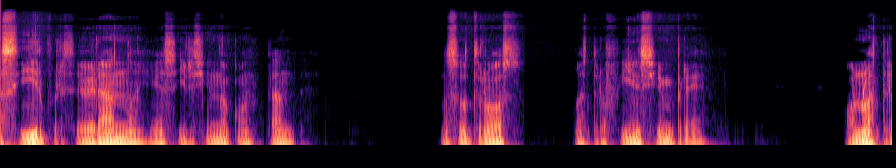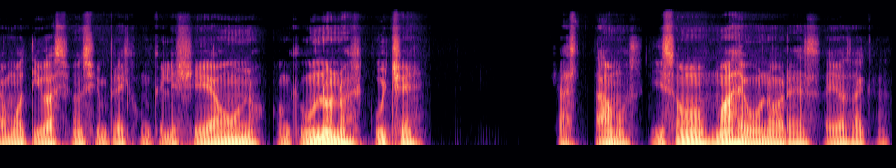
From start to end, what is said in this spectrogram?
seguir perseverando y a seguir siendo constantes. Nosotros, nuestro fin siempre, o nuestra motivación siempre es con que le llegue a uno, con que uno nos escuche. Ya estamos. Y somos más de uno, gracias a Dios acá.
